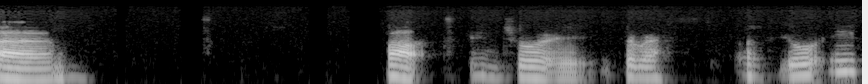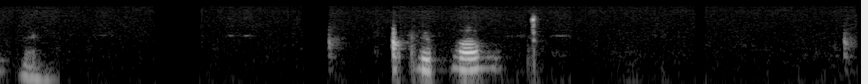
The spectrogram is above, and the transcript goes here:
Um, but enjoy the rest of your evening. Good.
